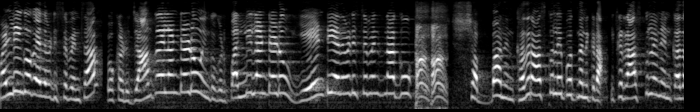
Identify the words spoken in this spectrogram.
మళ్ళీ ఇంకొక ఎదవ డిస్టర్బెన్సా? ఒకడు జామకాయలు అంటాడు ఇంకొకడు పల్లీలు అంటాడు. ఏంటి ఎదవ డిస్టర్బెన్స్ నాకు? షబ్బా నేను కథ రాసుకోలేకపోతున్నాను ఇక్కడ. ఇక్కడ రాసుకోలే నేను కథ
